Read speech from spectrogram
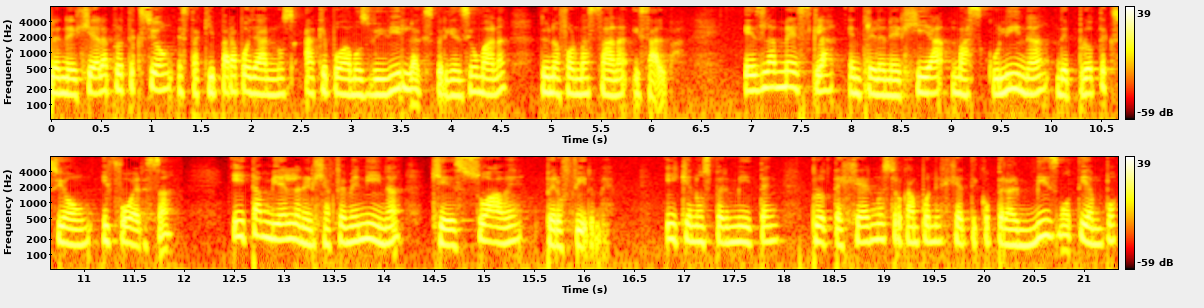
La energía de la protección está aquí para apoyarnos a que podamos vivir la experiencia humana de una forma sana y salva. Es la mezcla entre la energía masculina de protección y fuerza y también la energía femenina que es suave pero firme y que nos permiten proteger nuestro campo energético pero al mismo tiempo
